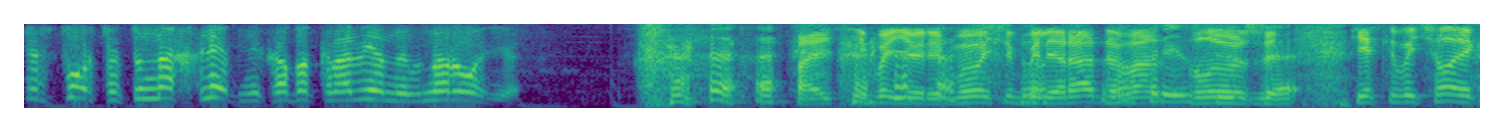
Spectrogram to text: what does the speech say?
мастер спорта, ты нахлебник обыкновенный в народе. Спасибо, Юрий. Мы очень были рады ну, в вас слушать. Если вы человек,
